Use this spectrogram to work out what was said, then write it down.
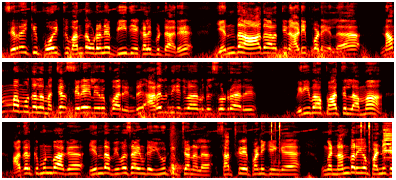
சிறைக்கு போயிட்டு வந்த உடனே பீதியை கிளப்பிட்டாரு. எந்த ஆதாரத்தின் அடிப்படையில் நம்ம முதலமைச்சர் சிறையில் இருப்பார் என்று அரவிந்த் கெஜ்ரிவால் அவர்கள் சொல்றாரு. விரிவா பார்த்துடலாமா? அதற்கு முன்பாக இந்த விவசாயினுடைய யூடியூப் சேனலை சப்ஸ்கிரைப் பண்ணிக்கங்க. உங்க நண்பரையும் பண்ணிக்க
